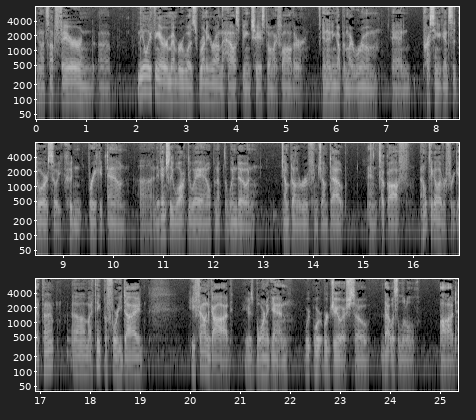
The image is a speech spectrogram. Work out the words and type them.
you know that's not fair. And, uh, and the only thing I remember was running around the house being chased by my father and ending up in my room and pressing against the door so he couldn't break it down. Uh, and eventually walked away and opened up the window and jumped on the roof and jumped out and took off I don't think I'll ever forget that. Um, I think before he died, he found God. He was born again. We're, we're, we're Jewish, so that was a little odd.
